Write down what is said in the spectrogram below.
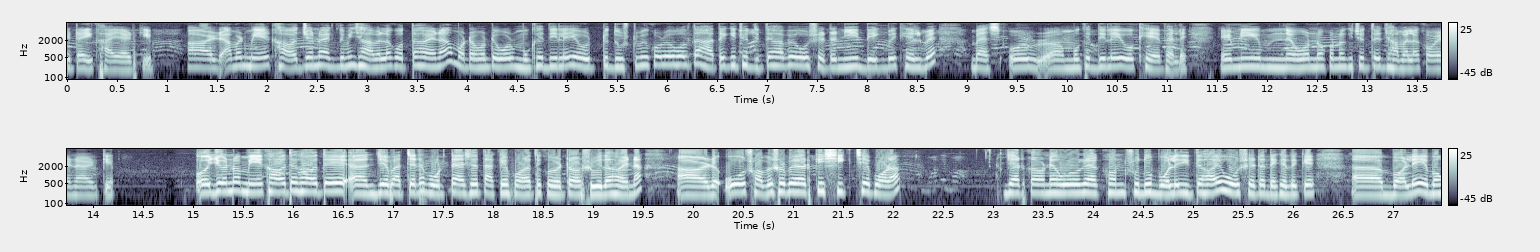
এটাই খায় আর কি। আর আমার মেয়ের খাওয়ার জন্য একদমই ঝামেলা করতে হয় না। মোটামুটি ওর মুখে দিলেই ও একটু দুষ্টুমি করবে বলতে হাতে কিছু দিতে হবে, ও সেটা নিয়ে দেখবে, খেলবে, ব্যাস, ওর মুখে দিলেই ও খেয়ে ফেলে। এমনি অন্য কোনো কিছুতে ঝামেলা করে না আর কি। ওই জন্য মেয়ে খাওয়াতে খাওয়াতে যে বাচ্চাটা পড়তে আসে তাকে পড়াতে খুব একটা অসুবিধা হয় না। আর ও সবে সবে আর কি শিখছে পড়া। যার কারণে ওর এখন শুধু বলে দিতে হয়, ও সেটা দেখে দেখে বলে এবং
